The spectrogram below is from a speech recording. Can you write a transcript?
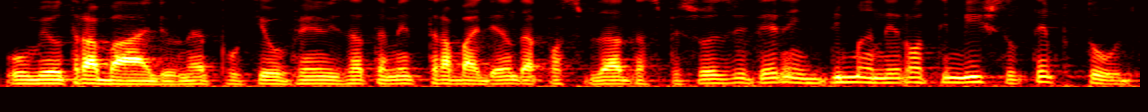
o meu trabalho, né? porque eu venho exatamente trabalhando a possibilidade das pessoas viverem de maneira otimista o tempo todo.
